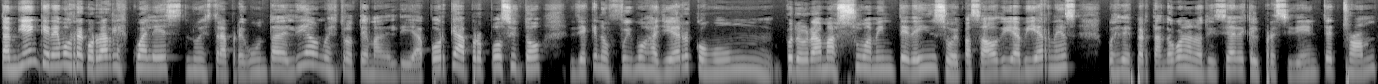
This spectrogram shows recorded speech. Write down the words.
También queremos recordarles cuál es nuestra pregunta del día o nuestro tema del día, porque a propósito de que nos fuimos ayer con un programa sumamente denso el pasado día viernes, pues despertando con la noticia de que el presidente Trump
